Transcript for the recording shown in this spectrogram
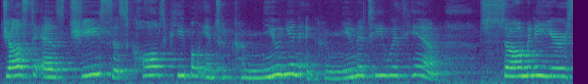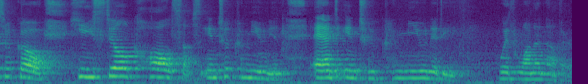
Just as Jesus called people into communion and community with Him so many years ago, He still calls us into communion and into community with one another.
